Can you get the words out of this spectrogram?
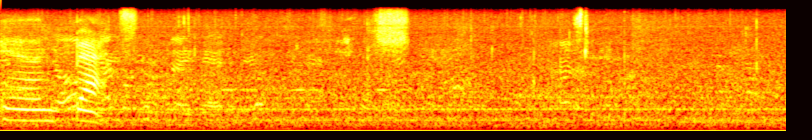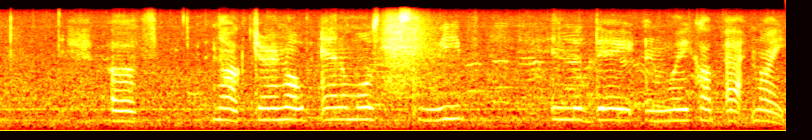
and bats. Uh, nocturnal animals sleep in the day and wake up at night.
